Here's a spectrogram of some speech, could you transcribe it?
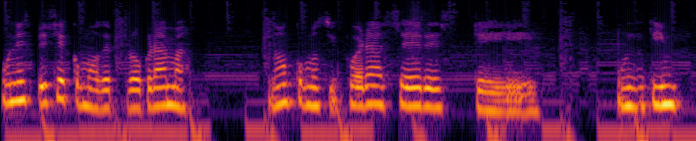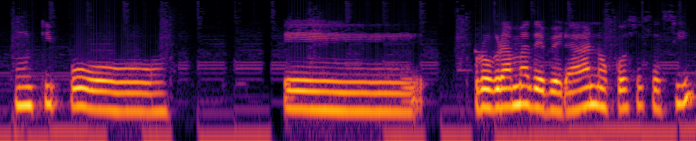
una especie como de programa, ¿no? Como si fuera a ser este un, tipo eh, programa de verano, cosas así,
